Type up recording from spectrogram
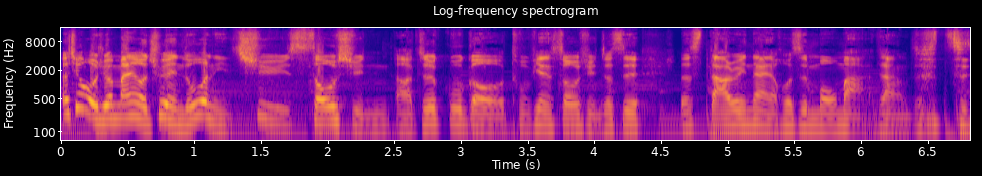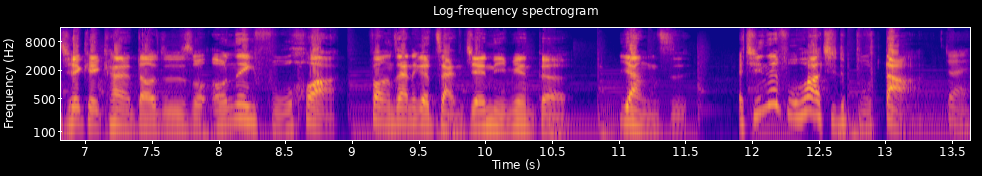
而且我觉得蛮有趣的，如果你去搜寻啊，就是 Google 图片搜寻，就是 The Starry Night 或是 MoMA 这样子，直接可以看得到，就是说哦，那幅画放在那个展间里面的样子。哎其实那幅画其实不大，对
